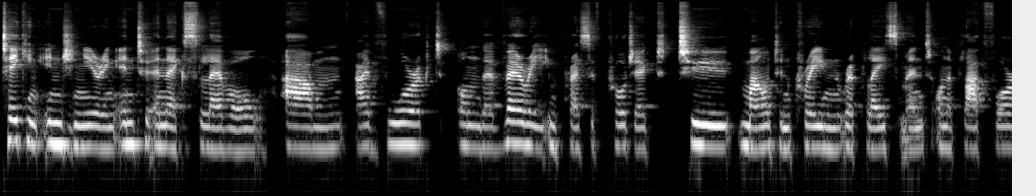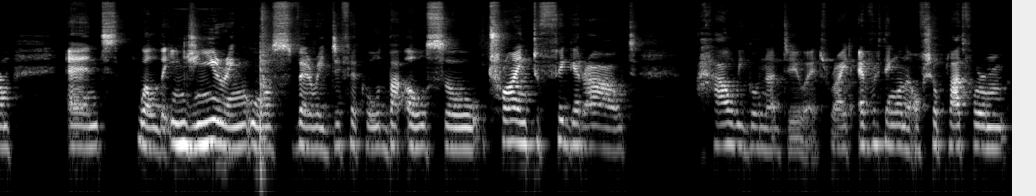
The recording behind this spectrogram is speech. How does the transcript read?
taking engineering into a next level. Um, I've worked on the very impressive project to mountain crane replacement on a platform. And well, the engineering was very difficult, but also trying to figure out how we're gonna do it, right? Everything on the offshore platform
